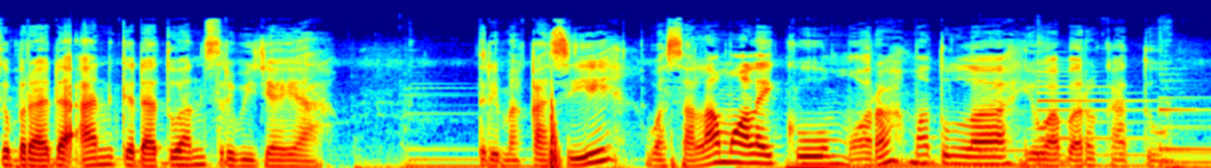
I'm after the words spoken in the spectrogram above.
keberadaan Kedatuan Sriwijaya. Terima kasih. Wassalamualaikum warahmatullahi wabarakatuh.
